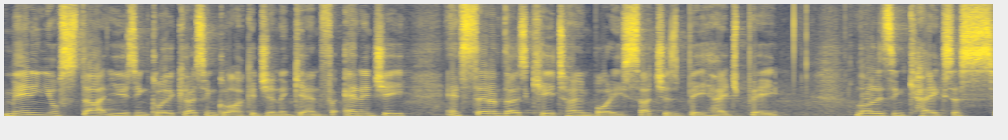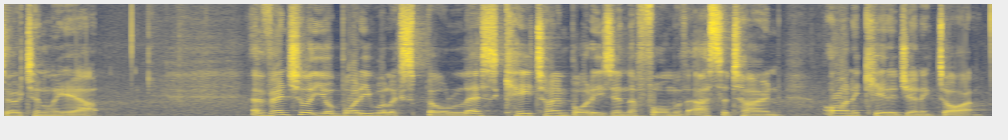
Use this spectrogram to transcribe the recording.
meaning you'll start using glucose and glycogen again for energy instead of those ketone bodies such as BHB. Lollies and cakes are certainly out. Eventually, your body will expel less ketone bodies in the form of acetone on a ketogenic diet.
